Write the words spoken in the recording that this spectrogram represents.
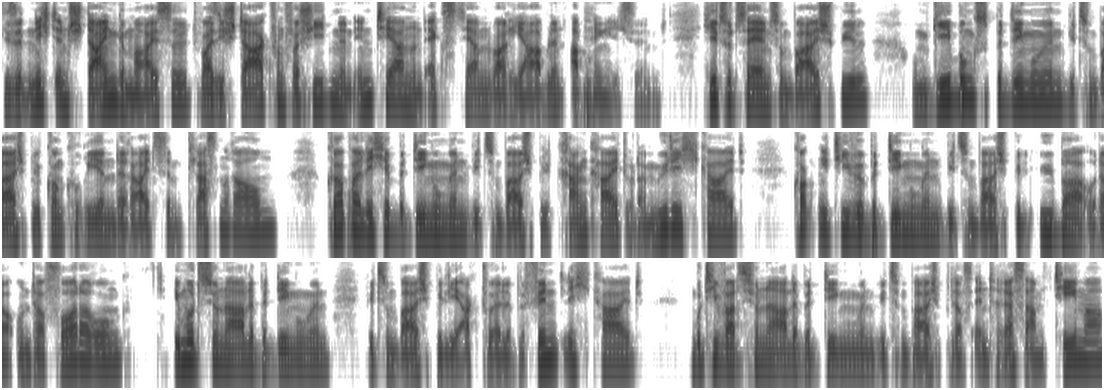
Sie sind nicht in Stein gemeißelt, weil sie stark von verschiedenen internen und externen Variablen abhängig sind. Hierzu zählen zum Beispiel Umgebungsbedingungen wie zum Beispiel konkurrierende Reize im Klassenraum, körperliche Bedingungen wie zum Beispiel Krankheit oder Müdigkeit, kognitive Bedingungen wie zum Beispiel Über- oder Unterforderung, emotionale Bedingungen wie zum Beispiel die aktuelle Befindlichkeit, motivationale Bedingungen wie zum Beispiel das Interesse am Thema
